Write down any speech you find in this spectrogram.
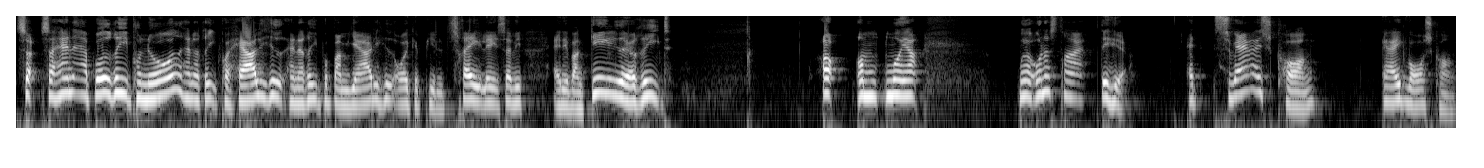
Så, så han er både rig på noget, han er rig på herlighed, han er rig på barmhjertighed, og i kapitel 3 læser vi, at evangeliet er rigt. Og, og må, jeg, må jeg understrege det her, at Sveriges konge er ikke vores konge.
